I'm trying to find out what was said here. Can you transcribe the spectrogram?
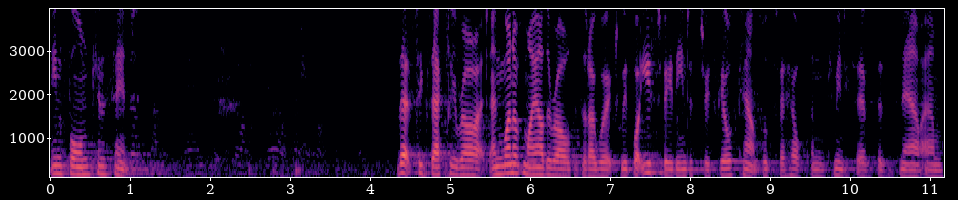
Informed consent. That's exactly right. And one of my other roles is that I worked with what used to be the Industry Skills Councils for Health and Community Services is now um,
